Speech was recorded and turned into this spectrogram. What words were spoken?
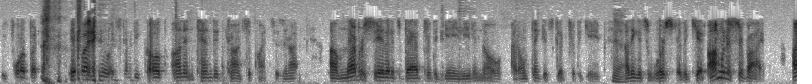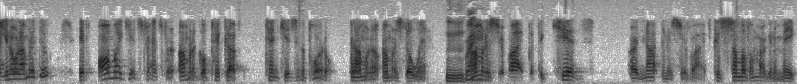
before. But if I do, it's going to be called Unintended Consequences. And I, I'll never say that it's bad for the game, even though I don't think it's good for the game. Yeah. I think it's worse for the kid. I'm going to survive. Uh, you know what I'm going to do? If all my kids transfer, I'm going to go pick up ten kids in the portal, and I'm going to I'm going to still win. Mm, right. I'm going to survive. But the kids are not going to survive because some of them are going to make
